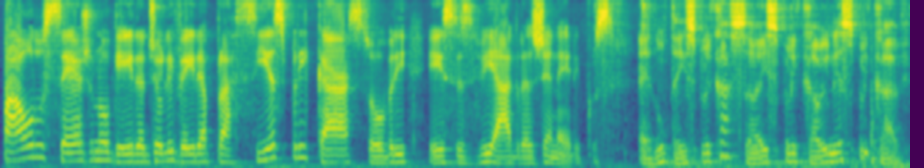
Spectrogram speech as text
Paulo Sérgio Nogueira de Oliveira, para se explicar sobre esses Viagras genéricos. É, não tem explicação, é explicar o inexplicável.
